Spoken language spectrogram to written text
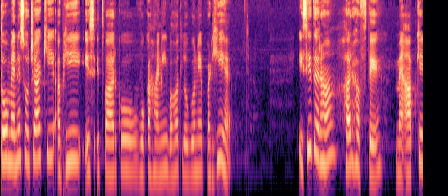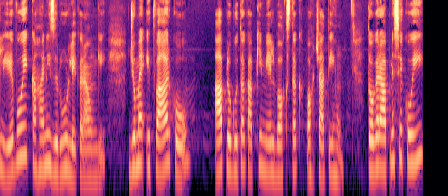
तो मैंने सोचा कि अभी इस इतवार को वो कहानी बहुत लोगों ने पढ़ी है। इसी तरह हर हफ़्ते मैं आपके लिए वो एक कहानी ज़रूर लेकर आऊँगी, जो मैं इतवार को आप लोगों तक आपकी मेल बॉक्स तक पहुँचाती हूँ। तो अगर आप में से कोई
